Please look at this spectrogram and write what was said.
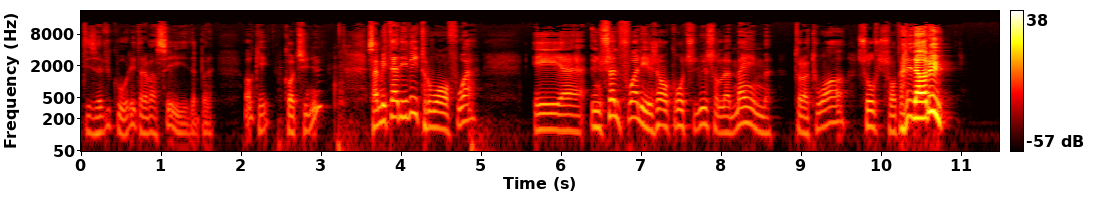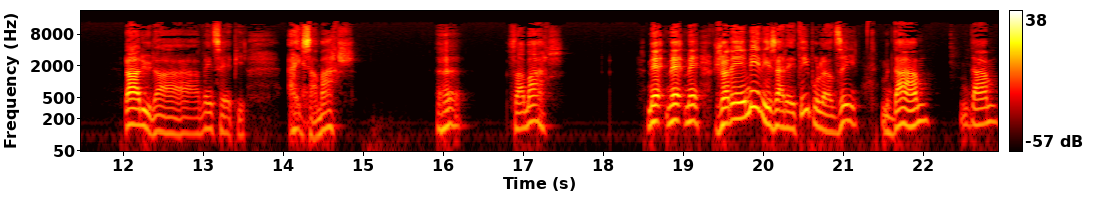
tu les as vus courir, traverser. OK, continue. Ça m'est arrivé trois fois, et euh, une seule fois, les gens ont continué sur le même trottoir, sauf qu'ils sont allés dans la rue. Dans la rue, là, à 25 pieds. Hey, ça marche. Hein? Ça marche. Mais, mais, mais j'aurais aimé les arrêter pour leur dire, Madame, Madame,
